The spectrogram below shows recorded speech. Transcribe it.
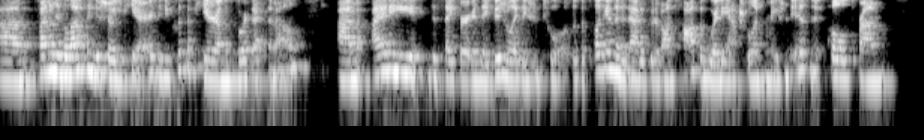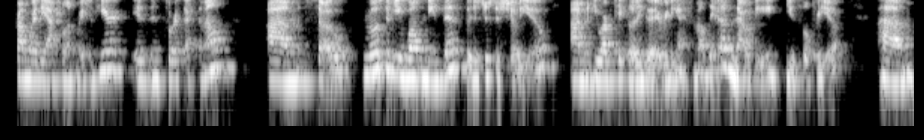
Um, finally, the last thing to show you here is if you click up here on the source XML, um, IATI Decipher is a visualization tool. So it's a plugin that is added sort of on top of where the actual information is, and it pulls from from where the actual information here is in source XML. Um, so most of you won't need this, but it's just to show you. Um, and if you are particularly good at reading XML data, then that would be useful for you. Um,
